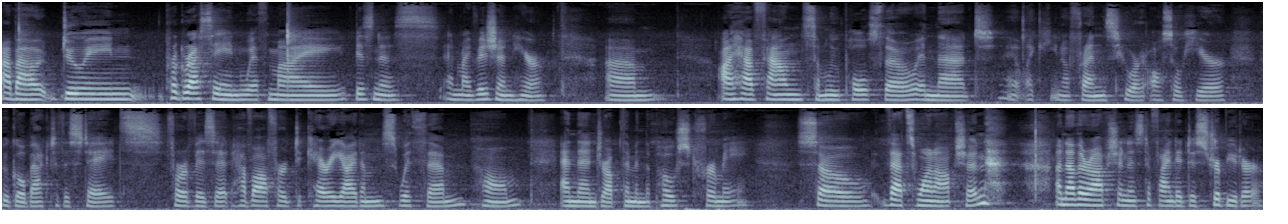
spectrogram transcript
about doing progressing with my business and my vision here. Um, I have found some loopholes though, in that, like, you know, friends who are also here who go back to the States for a visit have offered to carry items with them home and then drop them in the post for me. So that's one option. Another option is to find a distributor.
